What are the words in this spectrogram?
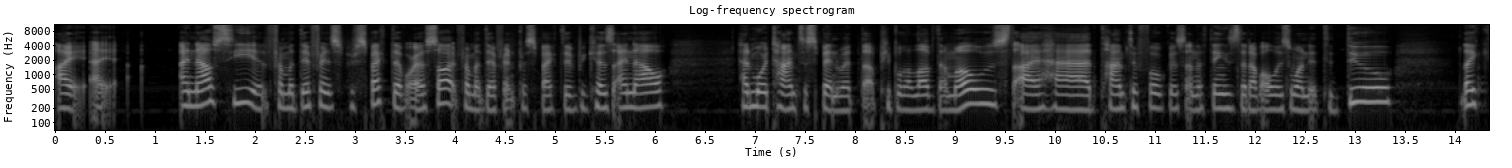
I, I, I now see it from a different perspective, or I saw it from a different perspective because I now had more time to spend with the people I love the most. I had time to focus on the things that I've always wanted to do. Like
